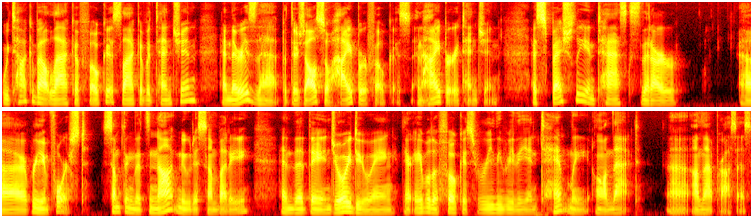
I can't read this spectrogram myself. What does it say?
we talk about lack of focus, lack of attention, and there is that, but there's also hyper focus and hyper attention, especially in tasks that are uh, reinforced. Something that's not new to somebody and that they enjoy doing, they're able to focus really, really intently on that. Uh, on that process.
